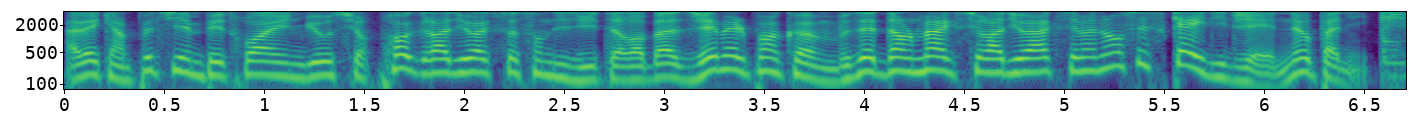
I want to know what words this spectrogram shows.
avec un petit MP3 et une bio sur progradioaxe78.gmail.com. Vous êtes dans le mag sur Radio Axe et maintenant c'est Sky DJ, No Panic.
